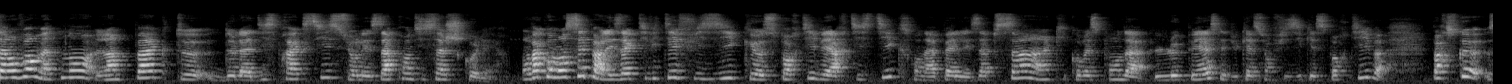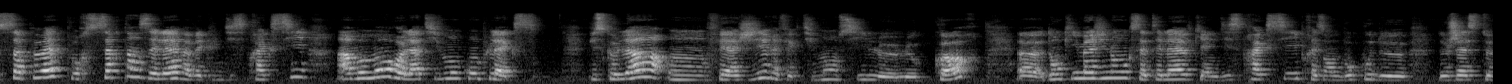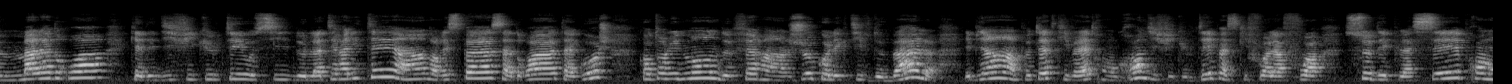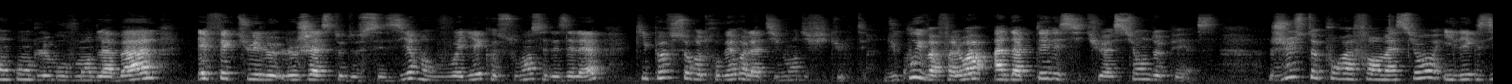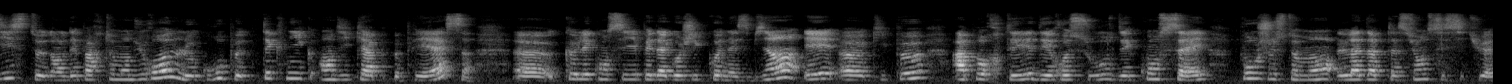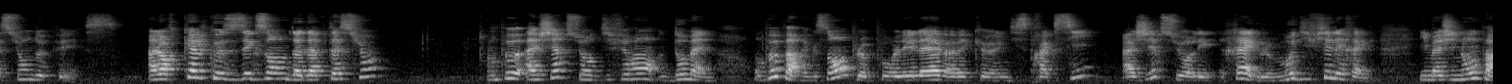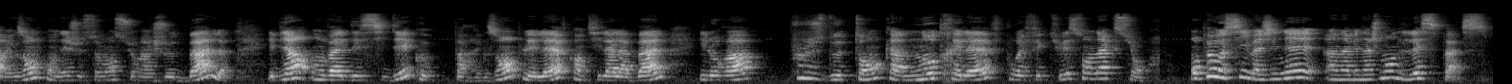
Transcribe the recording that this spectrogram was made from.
allons voir maintenant l'impact de la dyspraxie sur les apprentissages scolaires. On va commencer par les activités physiques, sportives et artistiques, ce qu'on appelle les APSA, hein, qui correspondent à l'EPS, l'éducation physique et sportive, parce que ça peut être pour certains élèves avec une dyspraxie un moment relativement complexe puisque là on fait agir effectivement aussi le, corps. Euh, donc imaginons que cet élève qui a une dyspraxie présente beaucoup de, gestes maladroits, qui a des difficultés aussi de latéralité hein, dans l'espace, à droite, à gauche. Quand on lui demande de faire un jeu collectif de balles, eh bien peut-être qu'il va être en grande difficulté parce qu'il faut à la fois se déplacer, prendre en compte le mouvement de la balle effectuer le, geste de saisir. Donc vous voyez que souvent c'est des élèves qui peuvent se retrouver relativement en difficulté. Du coup, il va falloir adapter les situations de PS. Juste pour information, il existe dans le département du Rhône le groupe technique handicap EPS euh, que les conseillers pédagogiques connaissent bien et euh, qui peut apporter des ressources, des conseils pour justement l'adaptation de ces situations de PS. Alors, quelques exemples d'adaptation. On peut agir sur différents domaines. On peut par exemple, pour l'élève avec euh, une dyspraxie, agir sur les règles, modifier les règles. Imaginons par exemple qu'on est justement sur un jeu de balle, eh bien on va décider que par exemple l'élève quand il a la balle, il aura plus de temps qu'un autre élève pour effectuer son action. On peut aussi imaginer un aménagement de l'espace.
